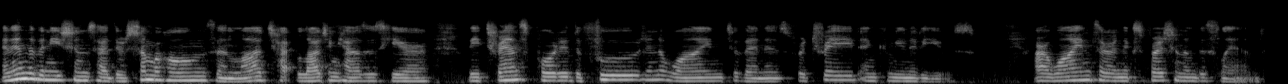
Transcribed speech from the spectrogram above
And then the Venetians had their summer homes and lodge, lodging houses here. They transported the food and the wine to Venice for trade and community use. Our wines are an expression of this land.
